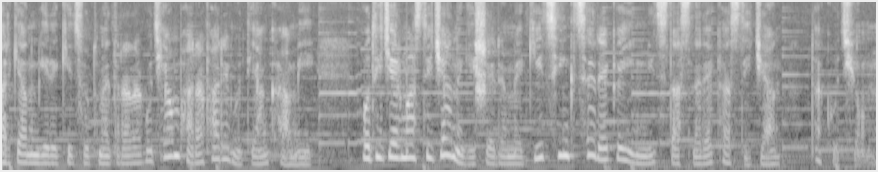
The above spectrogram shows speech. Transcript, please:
վարկյանում 3-ից 8 մետր հեռագությամբ հարավարեմտյան քամի։ Օդի ջերմաստիճանը գիշերը 1-ից 5 ցերեկը 9-ից 13 աստիճան։ Տակություն։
